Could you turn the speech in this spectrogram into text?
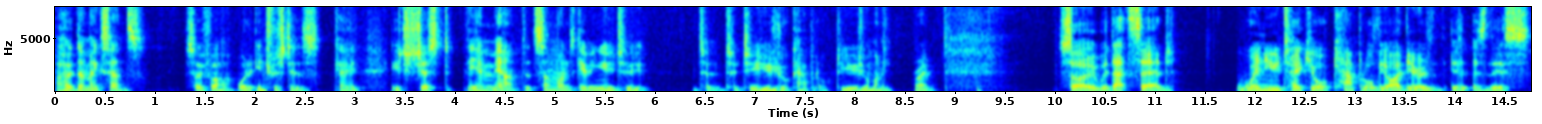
I hope that makes sense so far. What interest is, okay? It's just the amount that someone's giving you to to to, to use your capital, to use your money, right? So with that said, when you take your capital, the idea is is, is this.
